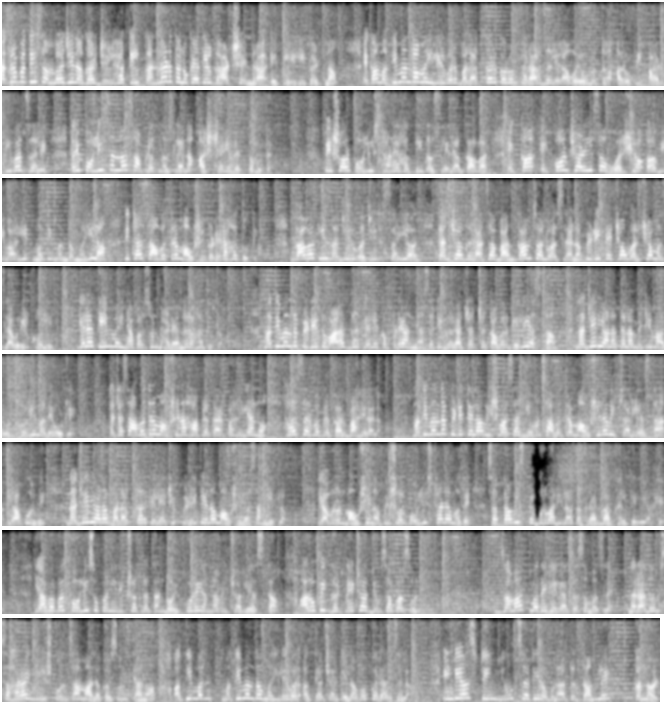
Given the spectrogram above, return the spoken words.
छत्रपती संभाजीनगर जिल्ह्यातील कन्नड तालुक्यातील घाट शेंद्रा येथील ही घटना एका मतिमंद महिलेवर बलात्कार करून फरार झालेला वयोवृद्ध आरोपी आठ दिवस झाले तरी पोलिसांना सापडत नसल्यानं आश्चर्य व्यक्त होत आहे पिशोर पोलीस ठाणे हद्दीत असलेल्या गावात एका एकोणचाळीस वर्ष अविवाहित मतिमंद महिला तिच्या सावत्र मावशीकडे राहत होती. गावातील नजीर वजीर सय्यद त्यांच्या घराचं बांधकाम चालू असल्यानं पीडितेच्या वरच्या मजल्यावरील खोलीत गेल्या तीन महिन्यापासून भाड्यानं राहत होता. मतिमंद पीडित वाळत घातलेले कपडे आणण्यासाठी घराच्या छतावर गेली असता नजीर यानं त्याला मिठी मारून खोलीमध्ये ओढले. त्याच्या सावत्र मावशीनं हा प्रकार पाहिल्यानं हा सर्व प्रकार बाहेर आला. मतिमंद पीडितेला विश्वासात घेऊन सावत्र मावशीनं विचारले असता यापूर्वी नजीर यानं बलात्कार केल्याची पीडितेनं मावशीला सांगितलं. यावरून मावशीनं पिशोर पोलीस ठाण्यामध्ये सत्तावीस फेब्रुवारीला तक्रार दाखल केली आहे. याबाबत पोलीस उपनिरीक्षक रतन डोईफोडे यांना विचारले असता आरोपी घटनेच्या दिवसापासून जमातमध्ये गेल्याचं समजलंय. नराधम सहारा इंग्लिश स्कूलचा मालक असून त्यानं अतिमन मतिमंद महिलेवर अत्याचार केला व फरार झाला. इंडिया स्टिंग न्यूजसाठी रघुनाथ दामले कन्नड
